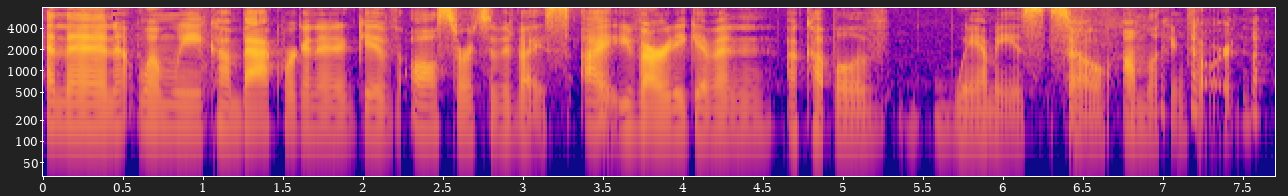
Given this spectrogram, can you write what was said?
And then when we come back, we're going to give all sorts of advice. I, you've already given a couple of whammies, so I'm looking forward.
